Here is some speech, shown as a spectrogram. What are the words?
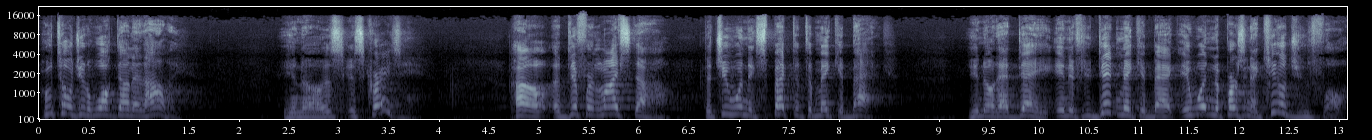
Who told you to walk down that alley? You know, it's, it's crazy. How a different lifestyle that you wouldn't expect it to make it back, you know, that day. And if you didn't make it back, it wasn't the person that killed you's fault.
